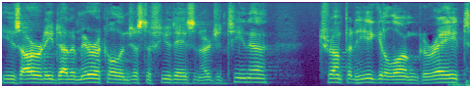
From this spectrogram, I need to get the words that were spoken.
He's already done a miracle in just a few days in Argentina. Trump and he get along great.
